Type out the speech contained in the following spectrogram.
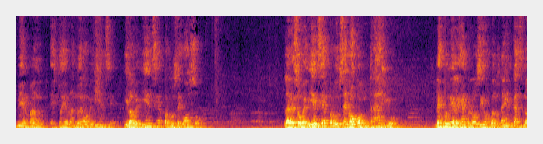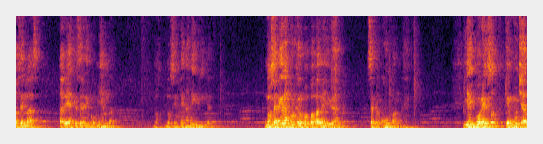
Mi hermano, estoy hablando de la obediencia. Y la obediencia produce gozo. La desobediencia produce lo contrario. Les ponía el ejemplo, los hijos cuando están en casa y no hacen las tareas que se les encomiendan. No, sienten alegría. No se alegran porque los papás van a llegar. Se preocupan. Y es por eso que muchas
